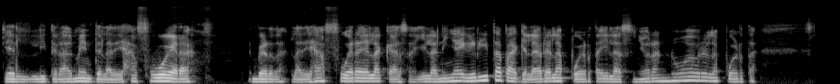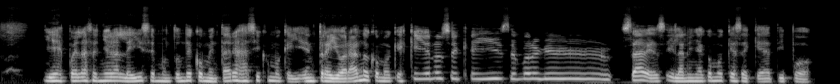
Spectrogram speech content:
que literalmente la deja fuera, ¿verdad? La deja fuera de la casa y la niña grita para que le abra la puerta y la señora no abre la puerta. Y después la señora le hice un montón de comentarios así como que entre llorando, como que es que yo no sé qué hice, porque, ¿sabes? Y la niña como que se queda tipo,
